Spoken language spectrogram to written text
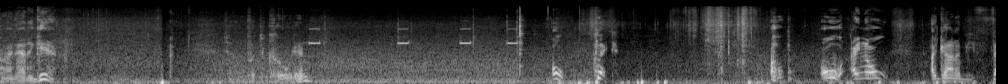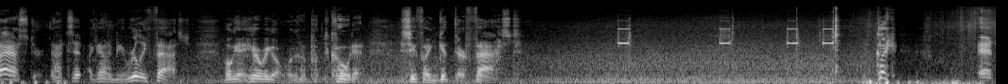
Try that again. So put the code in. Oh, click. Oh, oh, I know. I gotta be faster. That's it. I gotta be really fast. Okay, here we go. We're gonna put the code in. See if I can get there fast. Click! And,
